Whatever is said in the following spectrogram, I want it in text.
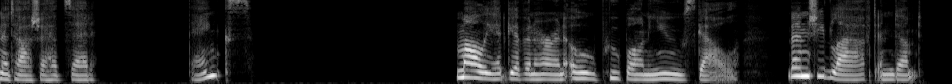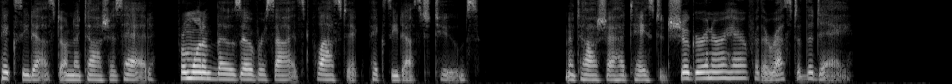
Natasha had said. Thanks. Molly had given her an oh poop on you scowl. Then she'd laughed and dumped pixie dust on Natasha's head from one of those oversized plastic pixie dust tubes. Natasha had tasted sugar in her hair for the rest of the day.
